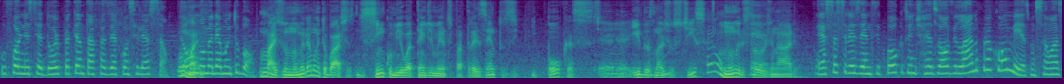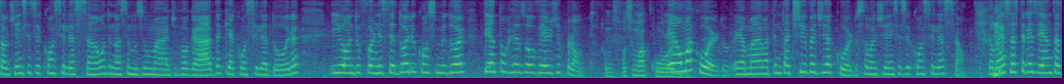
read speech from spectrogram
o fornecedor para tentar fazer a conciliação. Então, mas, o número é muito bom. Mas o número é muito baixo. De 5 mil atendimentos para 300 e poucas é, idas na justiça é um número extraordinário. É. Essas 300 e poucas a gente resolve lá no PROCON mesmo. São as audiências de conciliação, onde nós temos uma advogada, que é conciliadora, e onde o fornecedor e o consumidor tentam resolver resolver de pronto. Como se fosse um acordo. É um acordo, é uma, uma tentativa de acordo, são agências de conciliação. Então, e essas 300,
